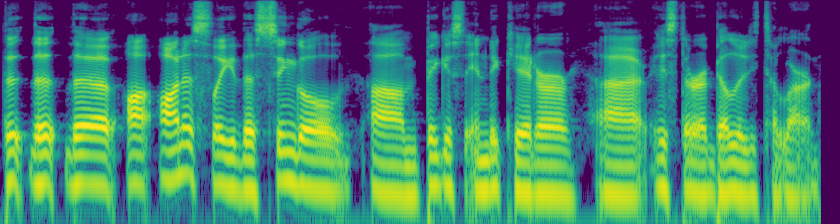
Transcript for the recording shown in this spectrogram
The the the uh, honestly, the single um, biggest indicator uh, is their ability to learn.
